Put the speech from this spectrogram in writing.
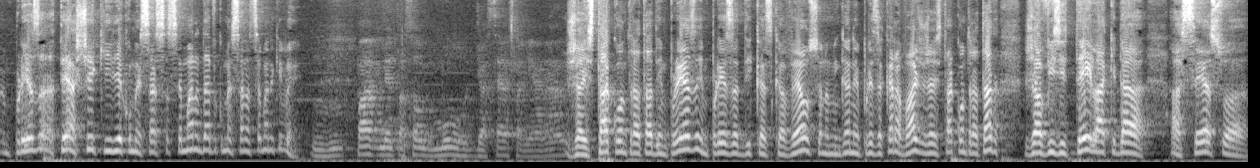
A empresa até achei que iria começar essa semana, deve começar na semana que vem. Uhum. Pavimentação do morro de acesso a Linharada. Já está contratada a empresa, a empresa de Cascavel, se eu não me engano, a empresa Caravaggio já está contratada. Já visitei lá que dá acesso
